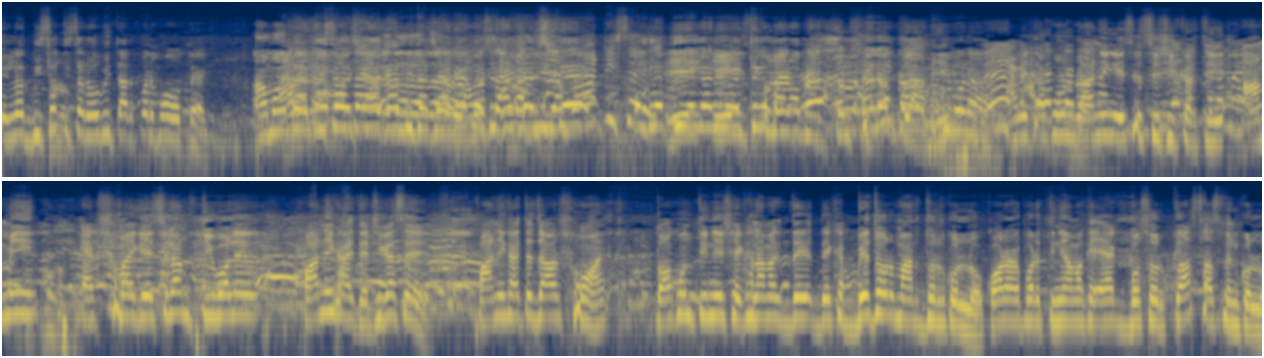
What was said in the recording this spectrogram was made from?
এগুলা বিচার টিচার হবি তারপরে পদত্যাগ। আমাদের আমি তখন রানিং এসএসসি শিক্ষার্থী আমি এক সময় গিয়েছিলাম টিউবওয়েলে পানি খাইতে ঠিক আছে পানি খাইতে যাওয়ার সময় তখন তিনি সেখানে আমাকে দেখে বেধর মারধর করল করার পরে তিনি আমাকে এক বছর ক্লাস সাসপেন্ড করল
